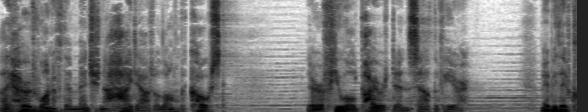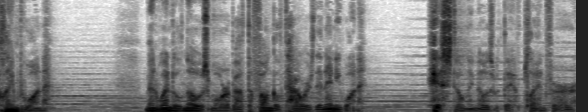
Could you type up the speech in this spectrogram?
I heard one of them mention a hideout along the coast. There are a few old pirate dens south of here. Maybe they've claimed one. Menwendel knows more about the fungal towers than anyone. Hist only knows what they have planned for her.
